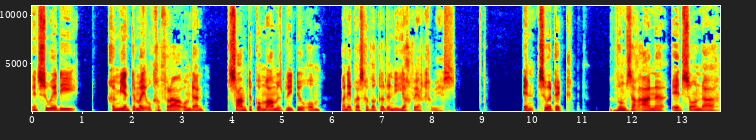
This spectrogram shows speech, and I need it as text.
En so het die gemeente my ook gevra om dan saam te kom Mamasbury toe om want ek was gewikkeld in die jeugwerk gewees. En so het ek Woensdag aan en Sondag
